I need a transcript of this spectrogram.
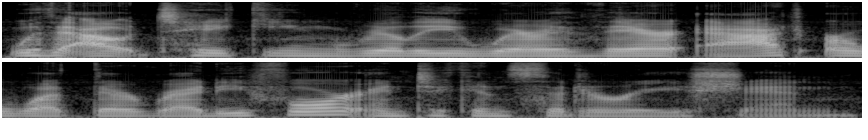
without taking really where they're at or what they're ready for into consideration.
